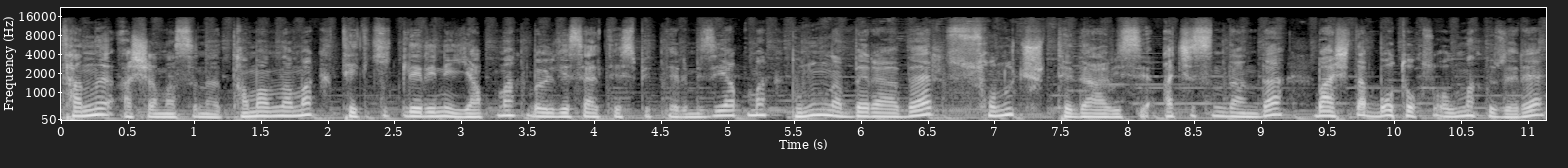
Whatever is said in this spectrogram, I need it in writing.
tanı aşamasını tamamlamak, tetkiklerini yapmak, bölgesel tespitlerimizi yapmak. Bununla beraber sonuç tedavisi açısından da başta botoks olmak üzere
